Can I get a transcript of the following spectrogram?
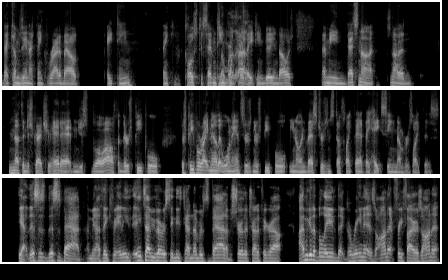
That comes in, I think, right about 18. I think close to 17.5, 18 billion dollars. I mean, that's not, it's not a, nothing to scratch your head at and just blow off. And there's people, there's people right now that want answers and there's people, you know, investors and stuff like that. They hate seeing numbers like this. Yeah, this is this is bad. I mean, I think for any anytime you've ever seen these kind of numbers, it's bad. I'm sure they're trying to figure out. I'm going to believe that Garena is on it. Free Fire is on it.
